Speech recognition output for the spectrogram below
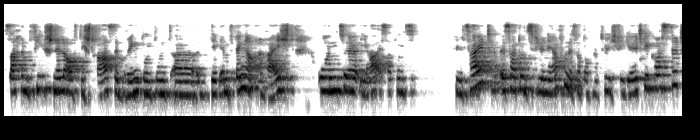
Sachen viel schneller auf die Straße bringt und, und äh, den Empfänger erreicht. Und äh, ja, es hat uns viel Zeit, es hat uns viel Nerven, es hat auch natürlich viel Geld gekostet.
